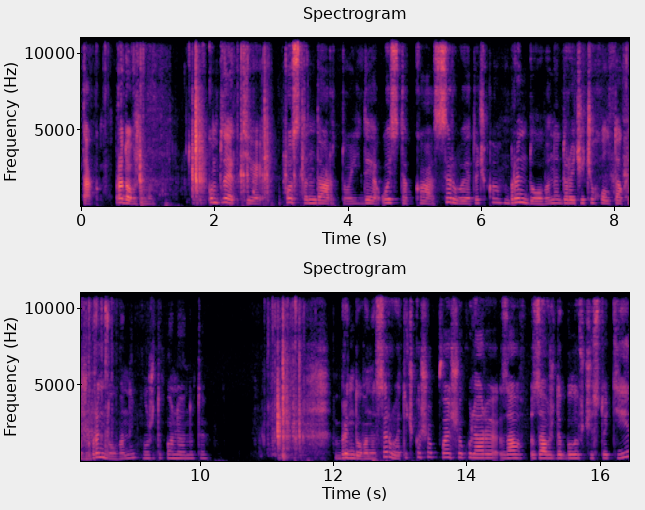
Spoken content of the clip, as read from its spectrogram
так, продовжимо. В комплекті по стандарту йде ось така серветочка, брендована. До речі, чохол також брендований, можете поглянути. Брендована серветочка, щоб ваші окуляри зав- завжди були в чистоті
